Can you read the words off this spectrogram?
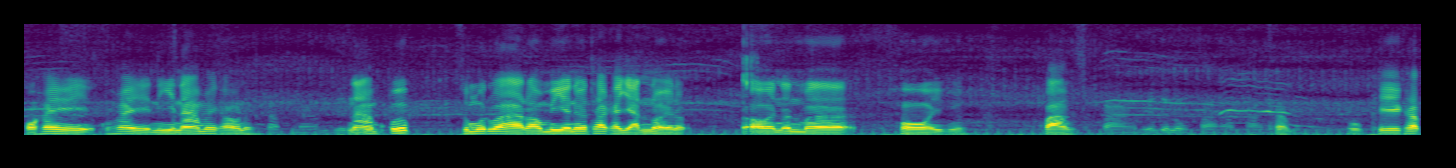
ขอให้ขอให้นี่น้ำให้เขาหน่อยครับน้ำเดี๋ยวน้ำปุ๊บสมมุติว่าเรามีอันนี้ถ้าขยันหน่อยเนาะเอาอันนั้นมาห่ออีกฟางฟางเดี๋ยวจะลงฟางเอาฟางครับ โอเคครับ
